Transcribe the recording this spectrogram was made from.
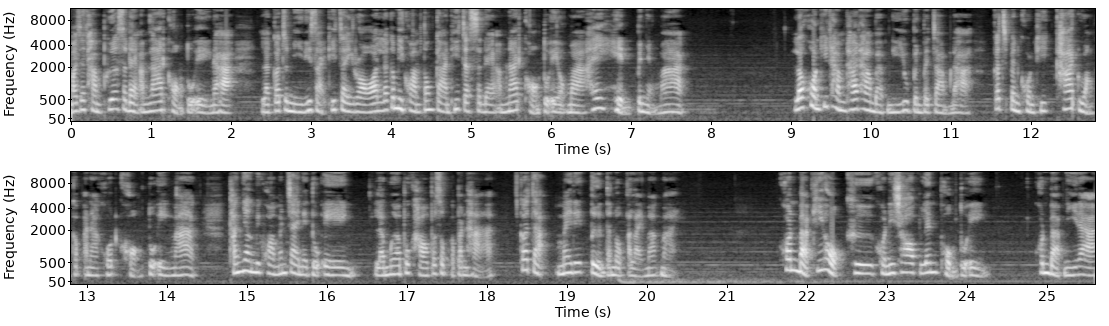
มักจะทำเพื่อแสดงอำนาจของตัวเองนะคะ แล้วก็จะมีนิสัยที่ใจร้อน แล้วก็มีความต้องการที่จะแสดงอำนาจของตัวเองออกมาให้เห็นเป็นอย่างมาก แล้วคนที่ทำท่าทางแบบนี้อยู่เป็นประจำนะคะ ก็จะเป็นคนที่คาดหวังกับอนาคตของตัวเองมาก ทั้งยังมีความมั่นใจในตัวเอง และเมื่อพวกเขาประสบกับปัญหา ก็จะไม่ได้ตื่นตระหนกอะไรมากมาย คนแบบที่ 6 คือคนที่ชอบเล่นผมตัวเอง คนแบบนี้นะคะ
